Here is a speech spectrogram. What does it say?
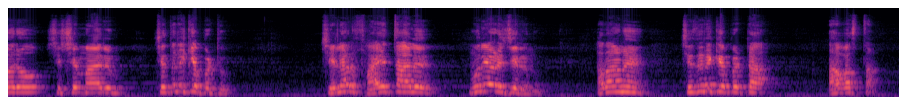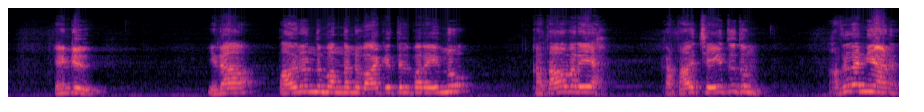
ഓരോ ശിഷ്യന്മാരും ചിത്രിക്കപ്പെട്ടു ചിലർ ഭയത്താൽ മുറിയടിച്ചിരുന്നു. അതാണ് ചിതറിക്കപ്പെട്ട അവസ്ഥ. എങ്കിൽ ഇതാ പതിനൊന്ന് പന്ത്രണ്ട് വാക്യത്തിൽ പറയുന്നു കഥാ പറയാ കഥാ ചെയ്തതും അത് തന്നെയാണ്.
